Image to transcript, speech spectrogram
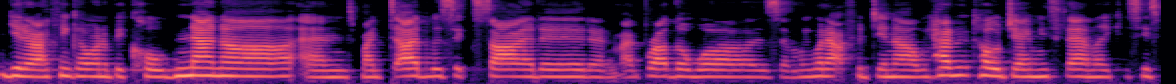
you know, I think I want to be called Nana. And my dad was excited, and my brother was. And we went out for dinner. We hadn't told Jamie's family because his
